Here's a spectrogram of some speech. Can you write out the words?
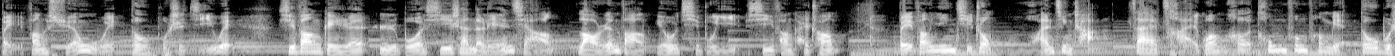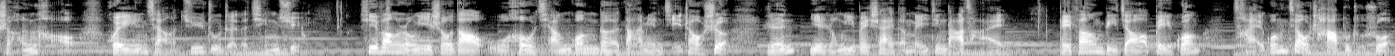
北方玄武位都不是吉位，西方给人日薄西山的联想，老人房尤其不宜西方开窗。北方阴气重，环境差，在采光和通风方面都不是很好，会影响居住者的情绪。西方容易受到午后强光的大面积照射，人也容易被晒得没精打采。北方比较背光。采光较差，不主说，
